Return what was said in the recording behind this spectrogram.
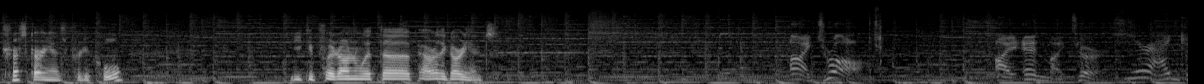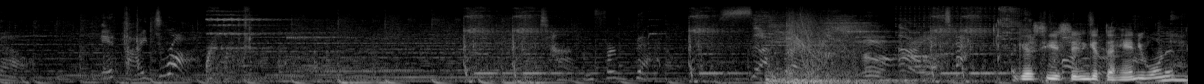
Trust Guardian's pretty cool. You could put it on with uh, Power of the Guardians. End my turn. Here I go. If I draw. Time for battle. I. I guess he just didn't get the hand he wanted.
